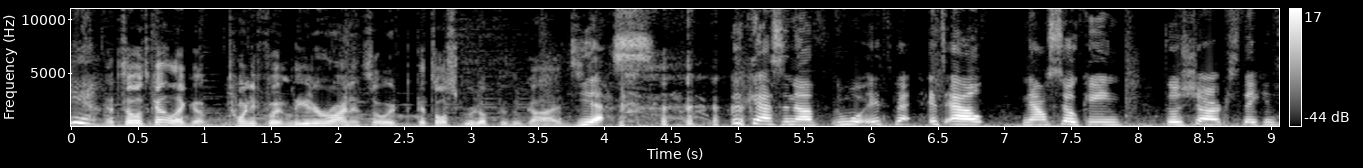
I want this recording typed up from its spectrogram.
Yeah. And so it's got like a 20 foot leader on it, so it gets all screwed up through the guides. Yes. Good cast enough. Well, It's it's out now soaking. Those sharks, they can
